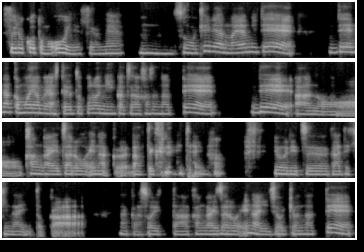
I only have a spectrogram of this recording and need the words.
することも多いんですよね。うん、そう、キャリアの悩みで、で、なんかモヤモヤしてるところに妊活が重なって、で、あの、考えざるを得なくなってくるみたいな、両立ができないとか、なんかそういった考えざるを得ない状況になって、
